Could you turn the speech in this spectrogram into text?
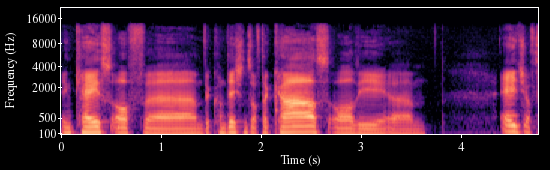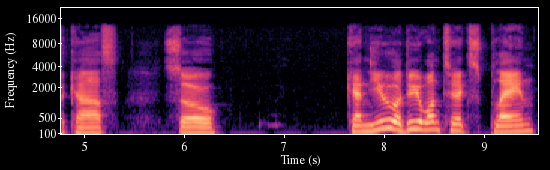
in case of uh, the conditions of the cars or the um, age of the cars. So, can you or do you want to explain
